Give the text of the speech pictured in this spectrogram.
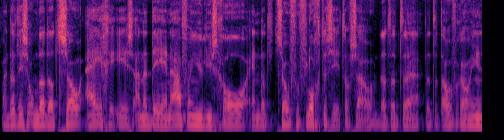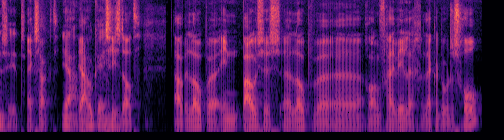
Maar dat is omdat dat zo eigen is aan het DNA van jullie school en dat het zo vervlochten zit of zo. Dat het, dat het overal in zit. Exact. Ja, precies dat. Nou, we lopen in pauzes lopen we gewoon vrijwillig lekker door de school.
